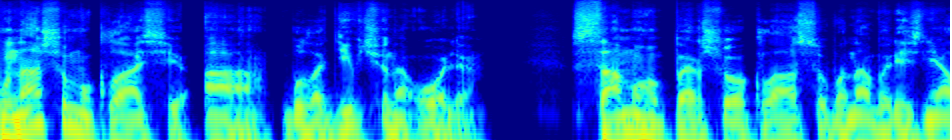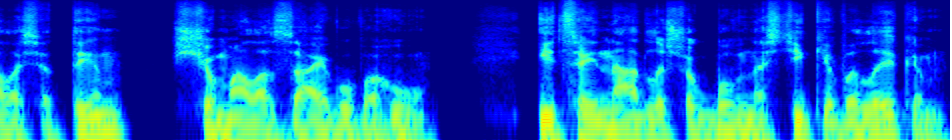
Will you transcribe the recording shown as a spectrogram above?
У нашому класі А була дівчина Оля. З самого першого класу вона вирізнялася тим, що мала зайву вагу. І цей надлишок був настільки великим,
